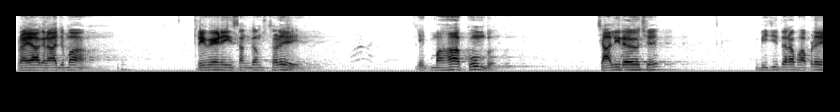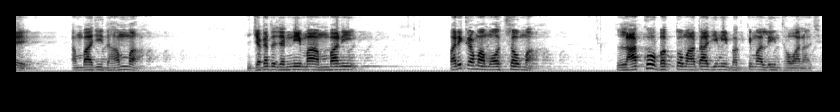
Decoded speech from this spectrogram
પ્રયાગરાજમાં ત્રિવેણી સંગમ સ્થળે એક મહાકુંભ ચાલી રહ્યો છે. બીજી તરફ આપણે અંબાજી ધામમાં જગતજનની માં અંબાની પરિક્રમા મહોત્સવમાં લાખો ભક્તો માતાજીની ભક્તિમાં લીન થવાના છે.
